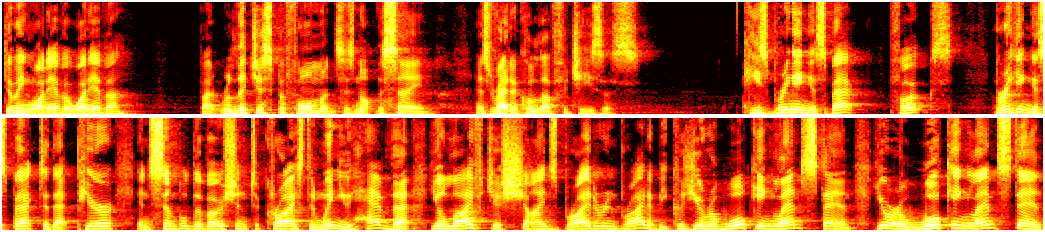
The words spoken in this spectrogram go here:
doing whatever, whatever, but religious performance is not the same as radical love for Jesus. He's bringing us back, folks bringing us back to that pure and simple devotion to Christ. And when you have that, your life just shines brighter and brighter because you're a walking lampstand. You're a walking lampstand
